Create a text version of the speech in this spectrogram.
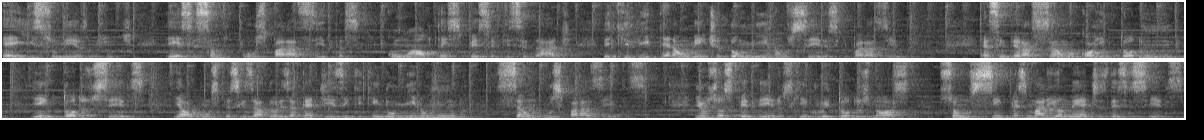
É isso mesmo, gente. Esses são os parasitas com alta especificidade e que literalmente dominam os seres que parasitam. Essa interação ocorre em todo mundo e em todos os seres, e alguns pesquisadores até dizem que quem domina o mundo são os parasitas. E os hospedeiros, que inclui todos nós, somos simples marionetes desses seres.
